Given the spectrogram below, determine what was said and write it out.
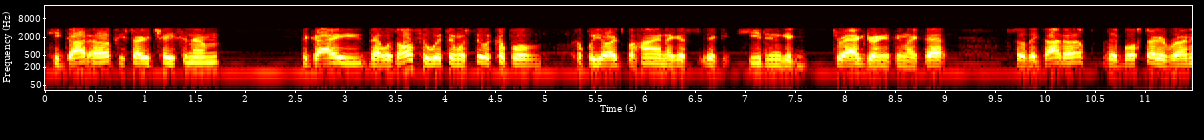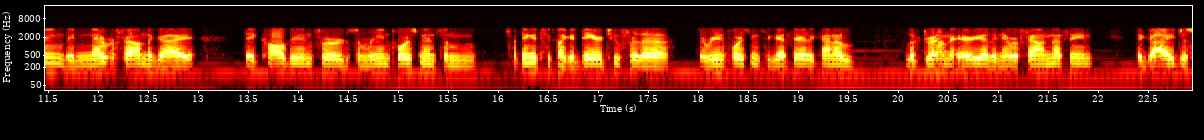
He got up. He started chasing him. The guy that was also with him was still a couple couple yards behind. I guess he didn't get dragged or anything like that. So they got up. They both started running. They never found the guy. They called in for some reinforcements. Some I think it took like a day or two for the the reinforcements to get there. They kind of looked around the area. They never found nothing. The guy just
